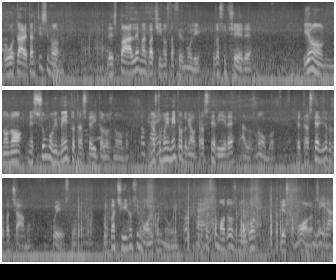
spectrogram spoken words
ruotare tantissimo le spalle ma il bacino sta fermo lì. Cosa succede? Io non, ho nessun movimento trasferito allo snowboard. Ok. Il nostro movimento lo dobbiamo trasferire allo snowboard. Per trasferirlo cosa facciamo? Questo. Il bacino si muove con noi. In Ok. questo modo lo snowboard riesco a muoverlo. Gira.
